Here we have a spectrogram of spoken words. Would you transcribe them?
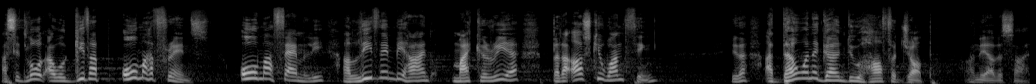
I said, Lord, I will give up all my friends, all my family. I'll leave them behind, my career. But I ask you one thing. You know, I don't want to go and do half a job on the other side.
